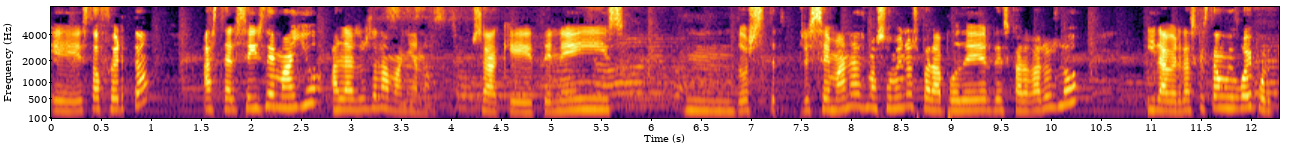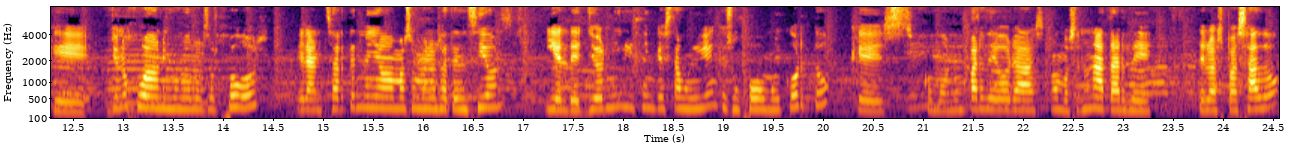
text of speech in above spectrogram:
eh, esta oferta hasta el 6 de mayo a las 2 de la mañana. O sea que tenéis mm, dos, tres semanas más o menos para poder descargaroslo. Y la verdad es que está muy guay porque yo no he jugado ninguno de los dos juegos. El Uncharted me llama más o menos la atención y el de Journey dicen que está muy bien, que es un juego muy corto, que es como en un par de horas, vamos, en una tarde te lo has pasado,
